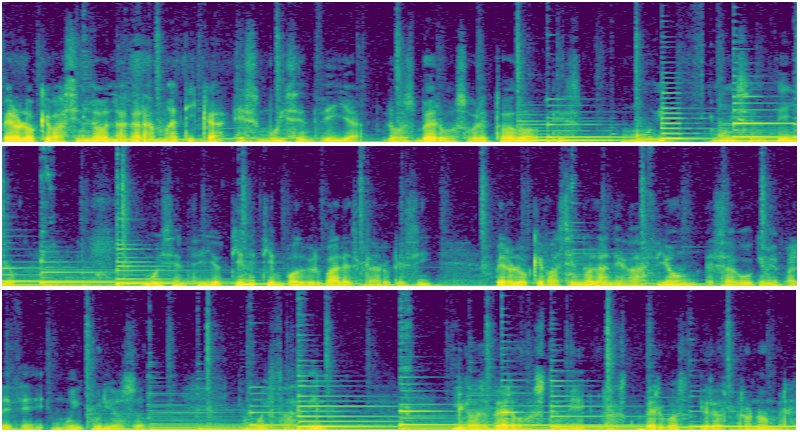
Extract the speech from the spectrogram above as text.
pero lo que va siendo la gramática es muy sencilla. Los verbos sobre todo es muy, muy sencillo. Muy sencillo. Tiene tiempos verbales, claro que sí. Pero lo que va siendo la negación es algo que me parece muy curioso y muy fácil. Y los verbos también, los verbos y los pronombres.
